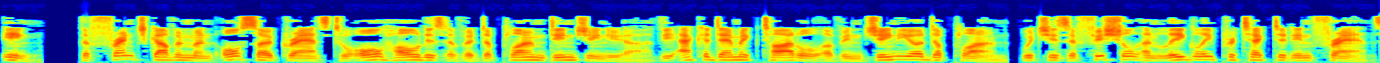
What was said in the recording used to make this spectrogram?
ING. The French government also grants to all holders of a diplôme d'ingénieur the academic title of ingénieur diplôme, which is official and legally protected in France.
